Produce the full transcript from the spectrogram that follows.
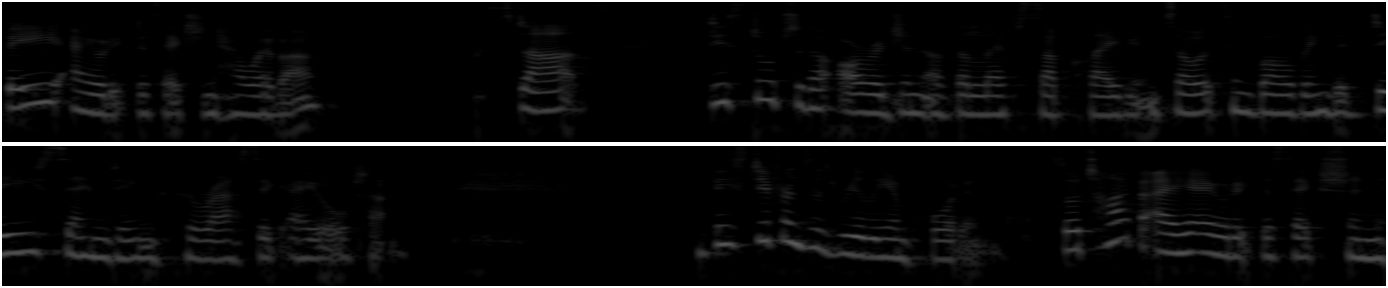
B aortic dissection, however, starts distal to the origin of the left subclavian, so it's involving the descending thoracic aorta. This difference is really important. So, type A aortic dissection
